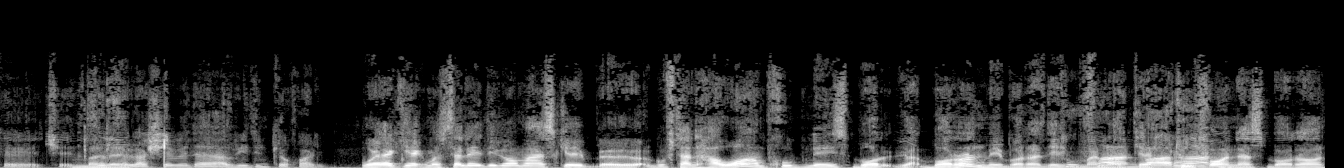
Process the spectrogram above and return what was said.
که چه زلزله شده ده اوریدون که غواړي و یک یک مسئله دیگه هم هست که گفتن هوا هم خوب نیست بار باران میباره در مناطق طوفان است باران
